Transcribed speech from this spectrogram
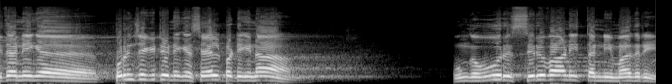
இதை நீங்கள் புரிஞ்சுக்கிட்டு நீங்கள் செயல்பட்டீங்கன்னா உங்கள் ஊர் சிறுவாணி தண்ணி மாதிரி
